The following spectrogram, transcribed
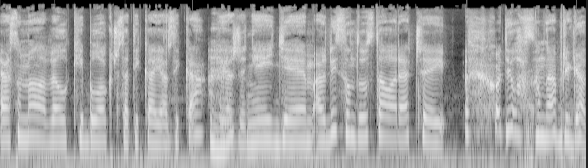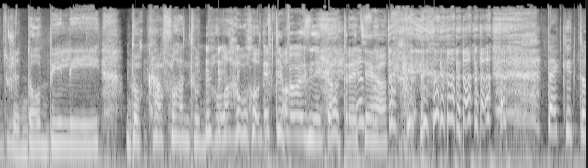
A ja som mala veľký blok, čo sa týka jazyka. Mm-hmm. A ja, mhm. že nejdem. A vždy som dostala radšej, chodila som na brigádu, že do Billy, do Kaflandu, do Lawodu. Ešte povedz niekoho tretieho. Ja také, takéto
